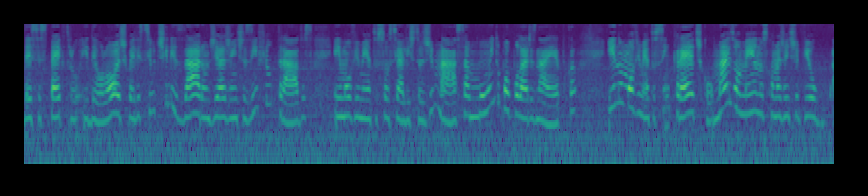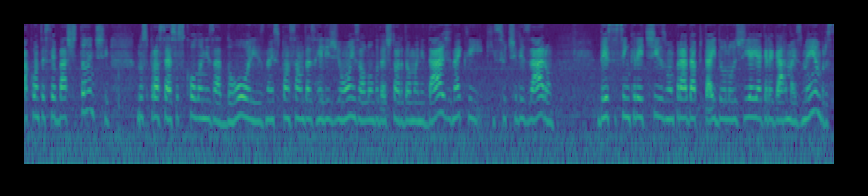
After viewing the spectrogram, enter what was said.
desse espectro ideológico, eles se utilizaram de agentes infiltrados em movimentos socialistas de massa, muito populares na época, e no movimento sincrético, mais ou menos como a gente viu acontecer bastante nos processos colonizadores, na expansão das religiões ao longo da história da humanidade, né, que, que se utilizaram desse sincretismo para adaptar a ideologia e agregar mais membros,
